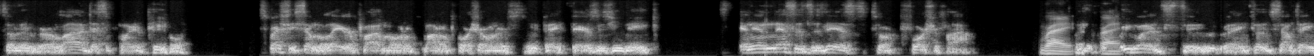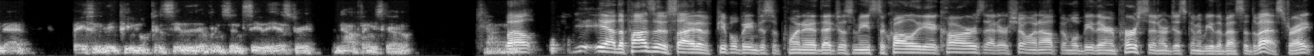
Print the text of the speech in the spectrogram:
So there were a lot of disappointed people, especially some of the later model, model Porsche owners who think theirs is unique. And in essence, it is to a Porsche file. Right, but right. We wanted to include something that basically people can see the difference and see the history and how things go. Well, yeah, the positive side of people being disappointed that just means the quality of cars that are showing up and will be there in person are just going to be the best of the best, right?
